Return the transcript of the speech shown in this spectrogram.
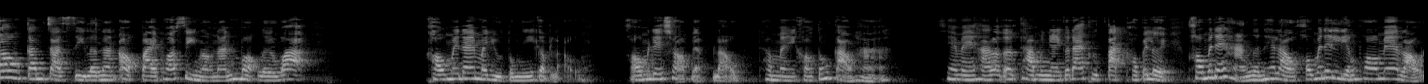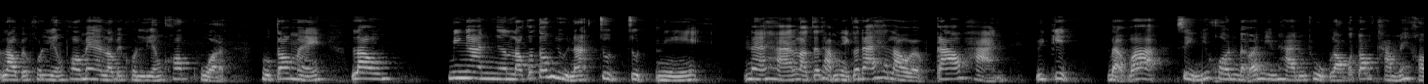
ต้องกำจัดสิ่งเหล่านั้นออกไป เพราะสิ่งเหล่านั้นบอกเลยว่า เขาไม่ได้มาอยู่ตรงนี้กับเรา เขาไม่ได้ชอบแบบเราทำไมเขาต้องกล่าวหา ใช่ไหมคะเราจะทำยังไงก็ได้คือตัดเขาไปเลย เขาไม่ได้หาเงินให้เราเขาไม่ได้เลี้ยงพ่อแม่เรา เราเป็นคนเลี้ยงพ่อแม่ เราเป็นคนเลี้ยงครอบครัวถูกต้องไหมเรามีงานเงินเราก็ต้องอยู่ณจุดจุดนี้นะคะเราจะทำยังไงก็ได้ให้เราแบบก้าวผ่านวิกฤตแบบว่าสิ่งที่คนแบบว่านินทาดูถูกเราก็ต้องทำให้เขา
